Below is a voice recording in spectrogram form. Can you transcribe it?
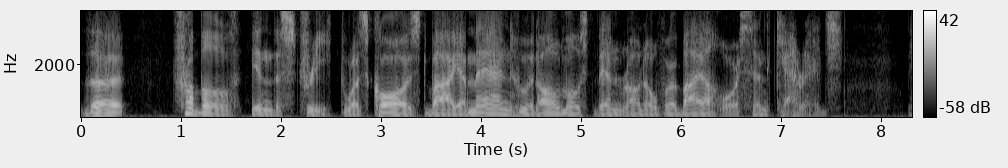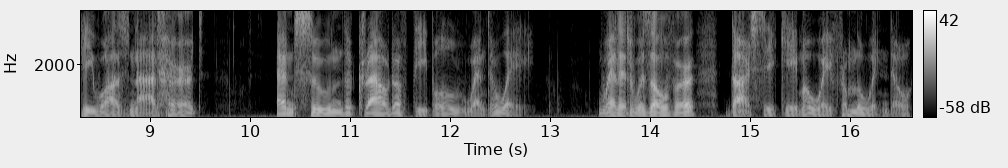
The trouble in the street was caused by a man who had almost been run over by a horse and carriage. He was not hurt, and soon the crowd of people went away. When it was over, Darcy came away from the window.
